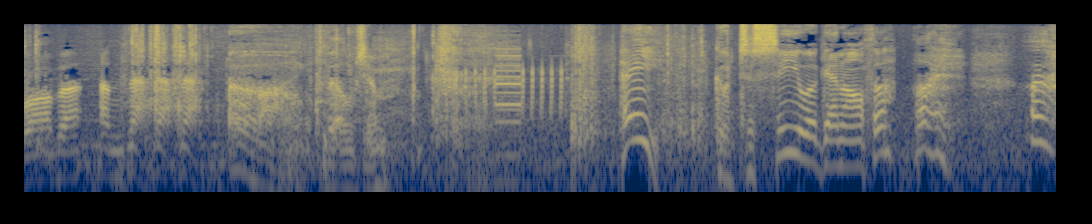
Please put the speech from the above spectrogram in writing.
rather a na na na. Oh, Belgium. Hey, good to see you again, Arthur. I, I.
